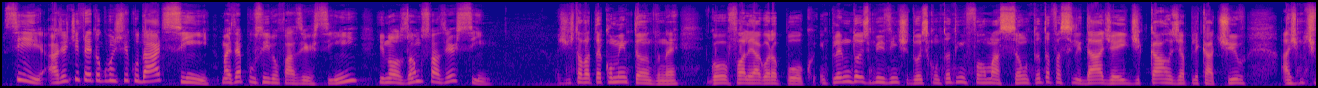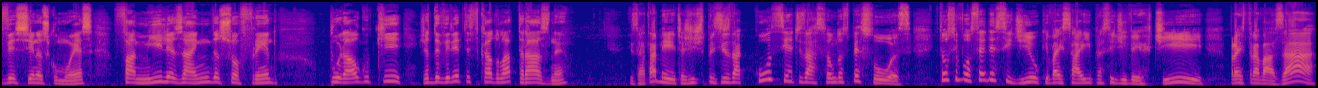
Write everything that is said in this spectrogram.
Sim, a gente enfrenta algumas dificuldades, sim, mas é possível fazer sim e nós vamos fazer sim. A gente estava até comentando, né? Igual eu falei agora há pouco. Em pleno 2022, com tanta informação, tanta facilidade aí de carros de aplicativo, a gente vê cenas como essa, famílias ainda sofrendo por algo que já deveria ter ficado lá atrás, né? Exatamente, a gente precisa da conscientização das pessoas. Então, se você decidiu que vai sair para se divertir, para extravasar,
